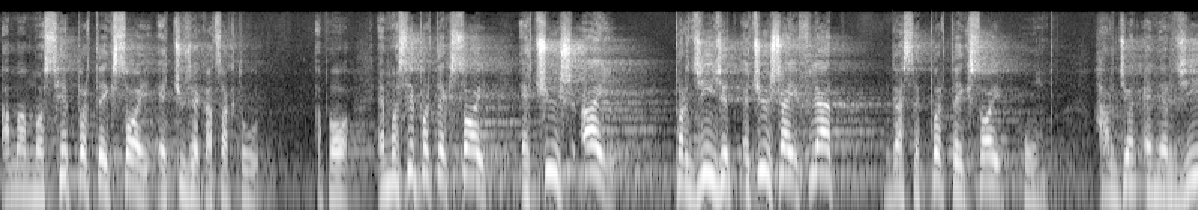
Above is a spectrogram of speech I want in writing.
Ama mos hi përtej kësaj e qysh e ka caktu. Apo, e mos hi përtej kësaj, e qysh ai përgjigjet, e qysh ai flet, ngase përtej kësaj humb, harxhon energji,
